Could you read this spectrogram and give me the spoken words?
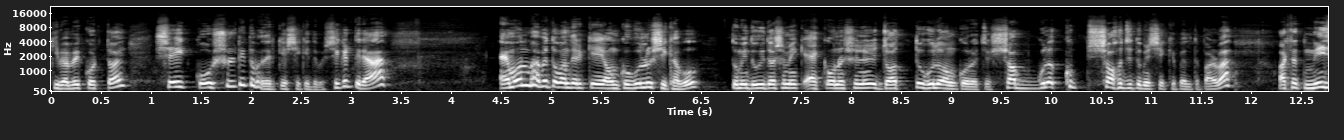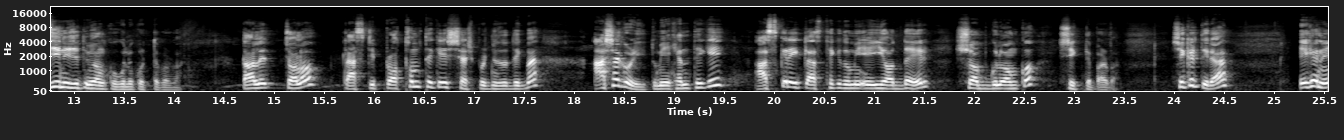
কীভাবে করতে হয়, সেই কৌশলটি তোমাদেরকে শিখিয়ে দেবো। শিক্ষার্থীরা, এমনভাবে তোমাদেরকে অঙ্কগুলো শেখাবো। তুমি দুই দশমিক এক অনুশীলনীর যতগুলো অঙ্ক রয়েছে, সবগুলো খুব সহজে তুমি শিখে ফেলতে পারবা। অর্থাৎ নিজে নিজে তুমি অঙ্কগুলো করতে পারবা। তাহলে চলো, ক্লাসটি প্রথম থেকে শেষ পর্যন্ত দেখবা। আশা করি তুমি এখান থেকে আজকের এই ক্লাস থেকে তুমি এই অধ্যায়ের সবগুলো অঙ্ক শিখতে পারবা। শিক্ষার্থীরা, এখানে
